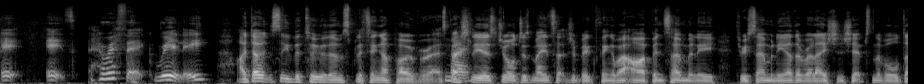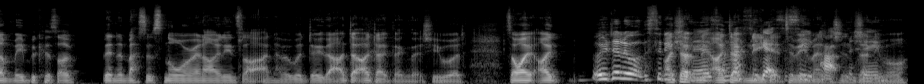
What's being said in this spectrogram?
it it's horrific, really. I don't see the two of them splitting up over it, especially as George has made such a big thing about. Oh, I've been so many through so many other relationships, and they've all dumped me because I've been a massive snorer. And Eileen's like, I never would do that. I don't. I don't think that she would. So I. I, We don't know what the I solution don't. is. I don't need it to be mentioned machine. anymore.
